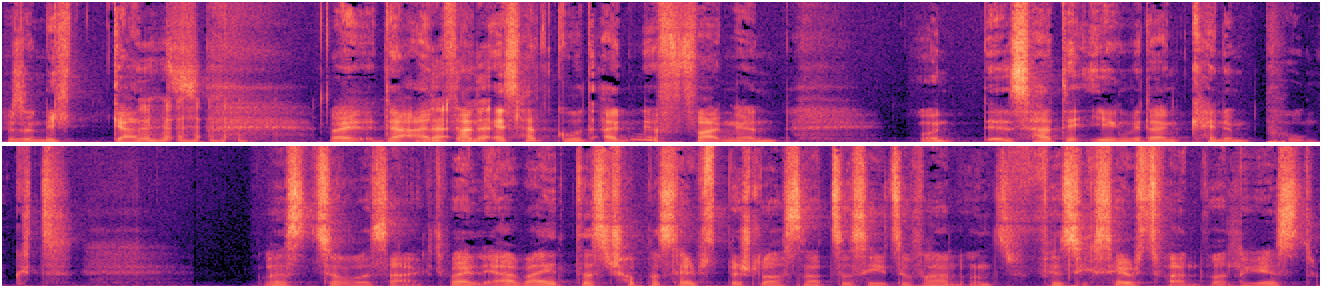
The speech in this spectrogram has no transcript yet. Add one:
Also nicht ganz. Weil der Anfang, na, na, es hat gut angefangen und es hatte irgendwie dann keinen Punkt, was Zorro sagt. Weil er meint, dass Chopper selbst beschlossen hat, zur See zu fahren und für sich selbst verantwortlich ist.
